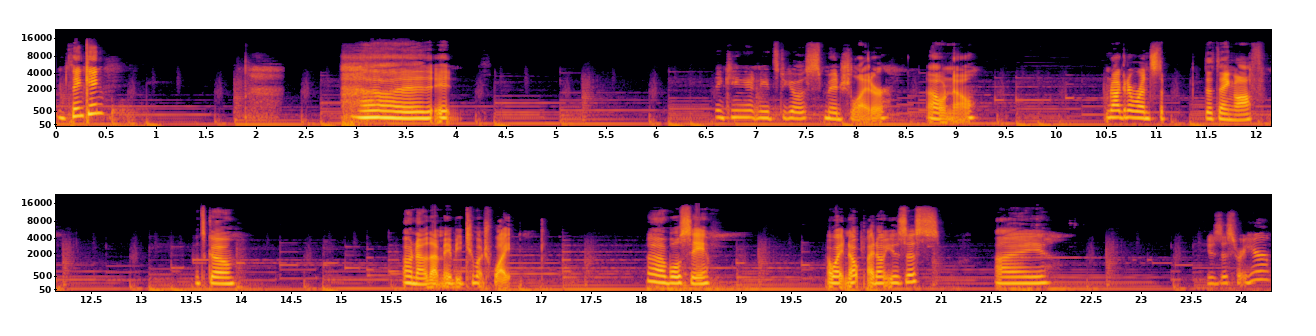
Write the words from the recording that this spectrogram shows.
I'm thinking uh, it thinking it needs to go a smidge lighter. Oh no. I'm not gonna rinse the, the thing off. Let's go. Oh no, that may be too much white. Uh, we'll see. Oh wait, nope, I don't use this. I use this right here.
